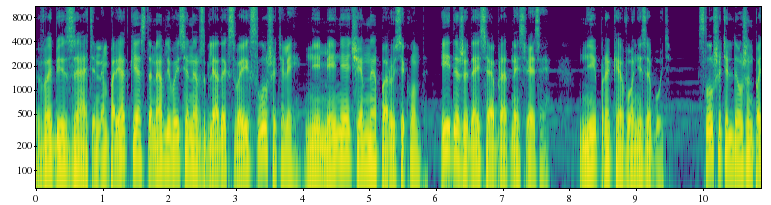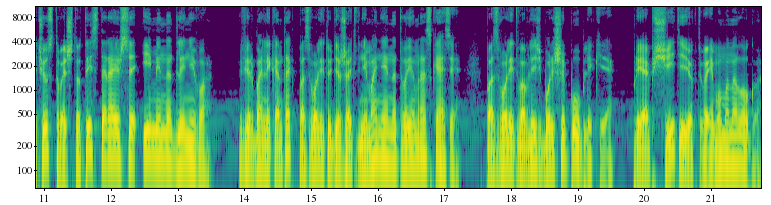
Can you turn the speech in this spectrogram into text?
В обязательном порядке останавливайся на взглядах своих слушателей не менее чем на пару секунд и дожидайся обратной связи. Ни про кого не забудь. Слушатель должен почувствовать, что ты стараешься именно для него. Вербальный контакт позволит удержать внимание на твоем рассказе, позволит вовлечь больше публики, приобщить ее к твоему монологу.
